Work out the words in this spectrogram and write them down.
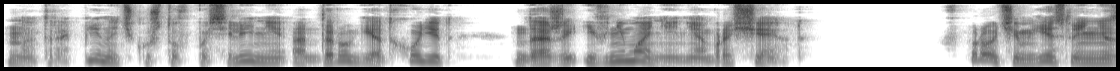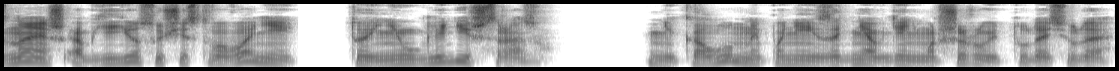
На тропиночку, что в поселении от дороги отходит, даже и внимания не обращают. Впрочем, если не знаешь об ее существовании, то и не углядишь сразу. Не колонны по ней изо дня в день маршируют туда-сюда,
